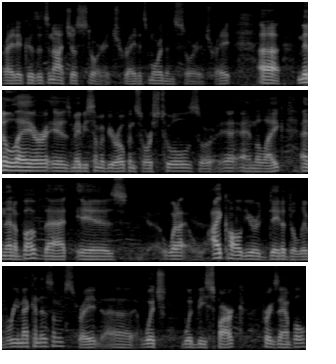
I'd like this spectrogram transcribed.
right? Because it's not just storage, right? It's more than storage, right? Uh, middle layer is maybe some of your open source tools or, and the like, and then above that is what I, I call your data delivery mechanisms, right? Uh, which would be Spark, for example.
